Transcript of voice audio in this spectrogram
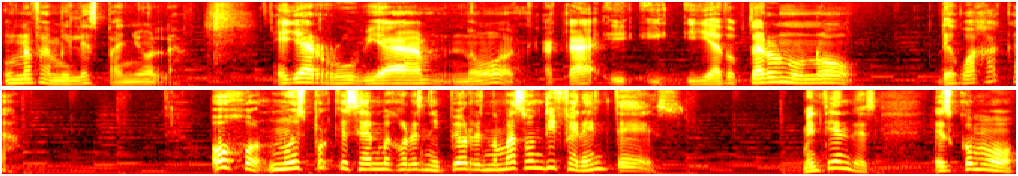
una familia española. Ella rubia, ¿no? Acá, y, adoptaron uno de Oaxaca. Ojo, no es porque sean mejores ni peores, nomás son diferentes. ¿Me entiendes? Es como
